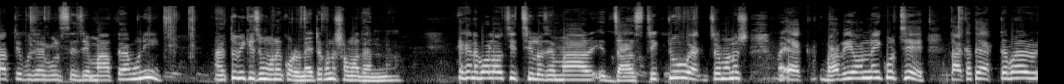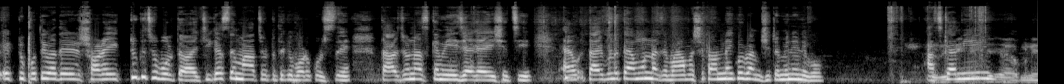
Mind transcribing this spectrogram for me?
রাত্রে বোঝায় বলছে যে, মা তো এমনই। তুমি কিছু মনে করো না এটা কোনো সমাধান না। এখানে বলা উচিত ছিল যে মার জাস্ট একটু একটা মানুষ একভাবেই অন্যায় করছে তাকে তো একটাবার একটু প্রতিবাদের স্বরে একটু কিছু বলতে হয়। ঠিক আছে মা ছোট থেকে বড় করছে তার জন্য আজকে আমি এই জায়গায় এসেছি। তাই বলে তো এমন না যে মা আমার সাথে অন্যায় করবে আমি সেটা মেনে নেব। আজকে আমি মানে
